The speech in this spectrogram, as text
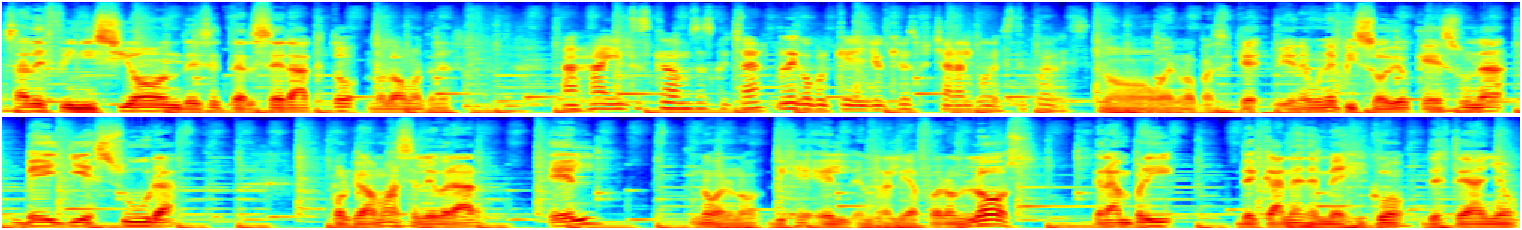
esa definición de ese tercer acto no lo vamos a tener. Ajá, ¿y entonces qué vamos a escuchar? Digo, porque yo quiero escuchar algo este jueves. No, bueno, lo que pasa es que viene un episodio que es una bellezura porque vamos a celebrar el, no, bueno, no, dije el, en realidad fueron los Grand Prix de Canes de México de este año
